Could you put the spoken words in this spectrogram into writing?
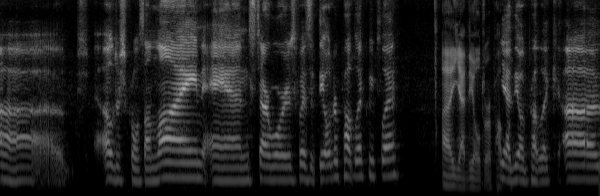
uh, Elder Scrolls Online and Star Wars, was it the Old Republic we play? Uh, yeah, the Old Republic. Yeah, the Old Republic. Uh,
